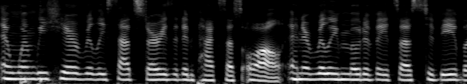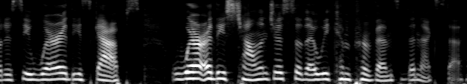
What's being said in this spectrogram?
And when we hear really sad stories, it impacts us all. And it really motivates us to be able to see where are these gaps, where are these challenges so that we can prevent the next death.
